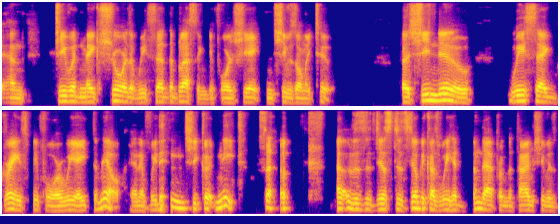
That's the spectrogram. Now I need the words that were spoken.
and she would make sure that we said the blessing before she ate, and she was only two. Because she knew we said grace before we ate the meal. And if we didn't, she couldn't eat. So that was just still because we had done that from the time she was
